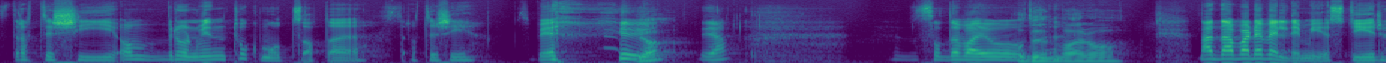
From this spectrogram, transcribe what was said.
strategi. Og broren min tok motsatte strategi. Ja. ja. Så det var jo Og den var òg Nei, der var det veldig mye styr.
